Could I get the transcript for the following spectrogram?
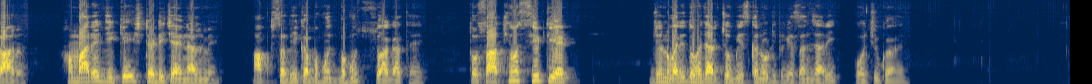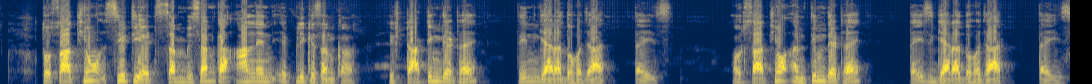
नमस्कार। हमारे जीके स्टडी चैनल में आप सभी का बहुत बहुत स्वागत है। तो साथियों सी टी एट जनवरी 2024 का नोटिफिकेशन जारी हो चुका है। तो साथियों सी टी एट सबमिशन का ऑनलाइन एप्लीकेशन का स्टार्टिंग डेट है तीन ग्यारह दो हज़ार तेईस। और साथियों, अंतिम डेट है तेईस ग्यारह दो हज़ार तेईस।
